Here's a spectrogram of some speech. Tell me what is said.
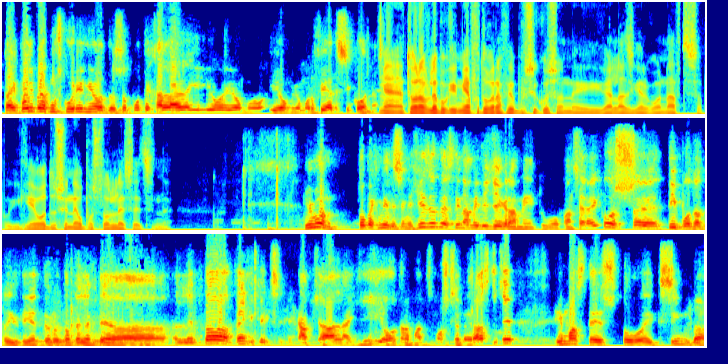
Τα υπόλοιπα έχουν σκουρίνει όντως, οπότε χαλάει λίγο η, ομο, η ομοιομορφία της εικόνας. Ναι, τώρα βλέπω και μια φωτογραφία που σήκωσαν οι γαλάζιοι αργοναύτες από εκεί και όντως είναι όπως το λες έτσι. Ναι. Λοιπόν, το παιχνίδι συνεχίζεται στην αμυντική γραμμή του ο Πανσεραϊκός. Ε, τίποτα το ιδιαίτερο τα τελευταία λεπτά. Δεν υπήρξε και κάποια αλλαγή. Ο τραυματισμός ξεπεράστηκε. Είμαστε στο 66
